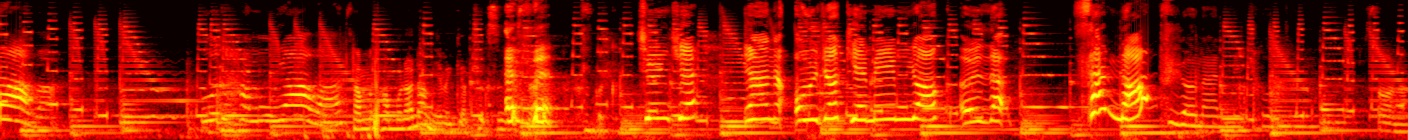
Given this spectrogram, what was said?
var. Burada hamur var. Sen bunu hamurlardan mı yemek yapacaksın? Evet. Çünkü yani oyuncak yemeğim yok. O yüzden sen ne yapıyorsun anne çocuğum? Sonra.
